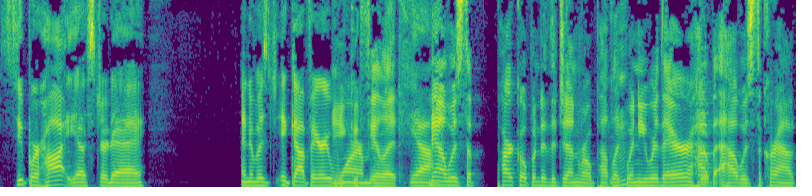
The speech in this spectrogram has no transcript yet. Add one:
super hot yesterday, and it was it got very warm. you warm. could feel it. Yeah. Now, was the park open to the general public mm-hmm. when you were there? How how was the crowd?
